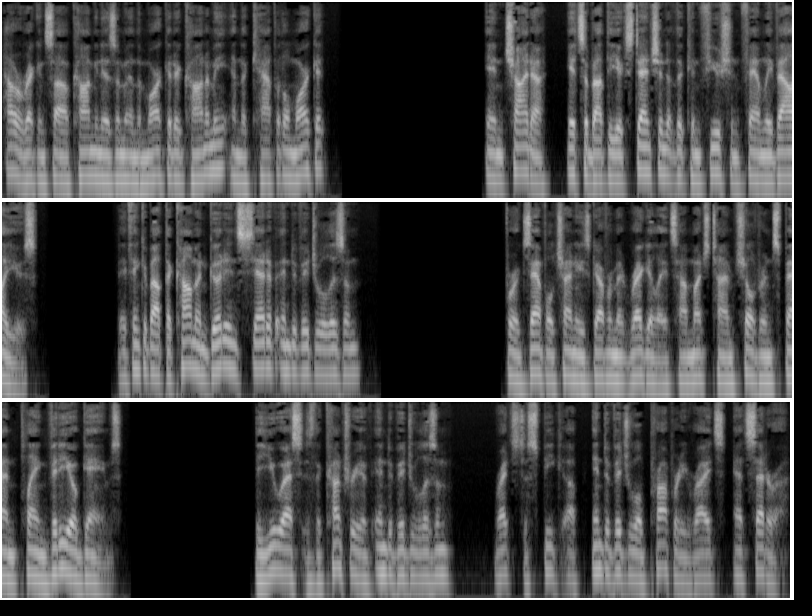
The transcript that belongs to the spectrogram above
How to reconcile communism and the market economy and the capital market. In China, it's about the extension of the Confucian family values. They think about the common good instead of individualism, for example, Chinese government regulates how much time children spend playing video games. The US is the country of individualism, rights to speak up, individual property rights, etc.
